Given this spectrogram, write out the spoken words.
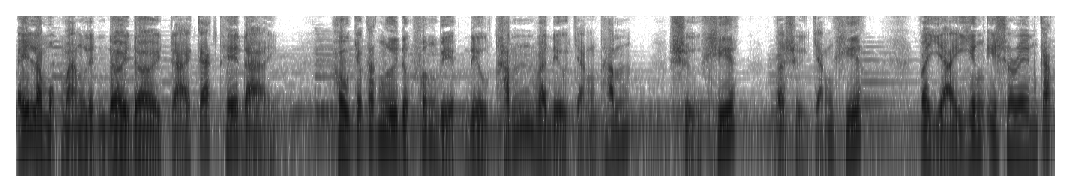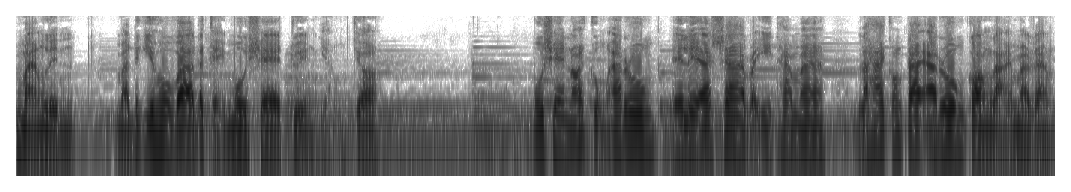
Ấy là một mạng lệnh đời đời trải các thế đại, hầu cho các ngươi được phân biệt điều thánh và điều chẳng thánh, sự khiết và sự chẳng khiết, và dạy dân Israel các mạng lệnh mà Đức Giê-hô-va đã cậy Môi-se truyền dặn cho. Môi-se nói cùng A-rôn, Eleasa và Ithama là hai con trai A-rôn còn lại mà rằng:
